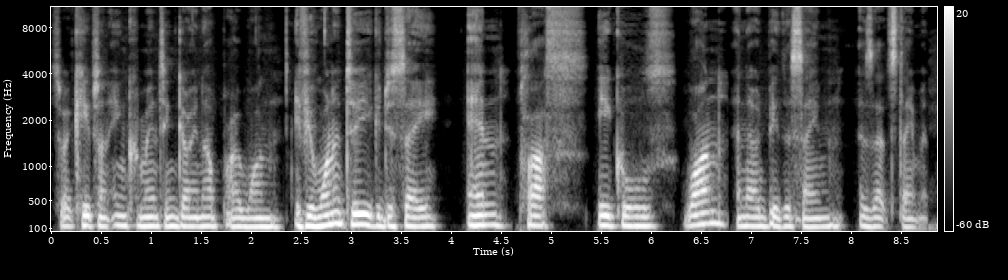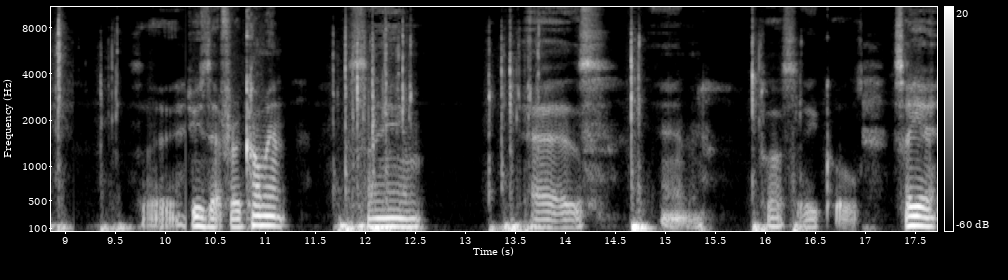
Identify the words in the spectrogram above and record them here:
So it keeps on incrementing going up by 1. If you wanted to, you could just say n plus equals 1, and that would be the same as that statement. So use that for a comment. Same as n plus equals. So yeah,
